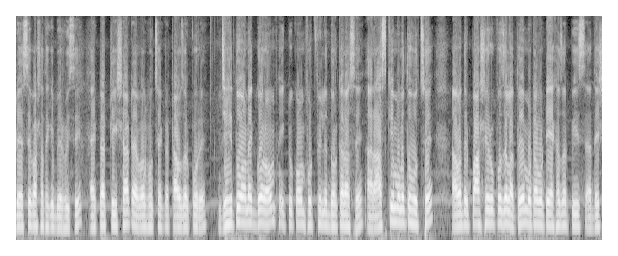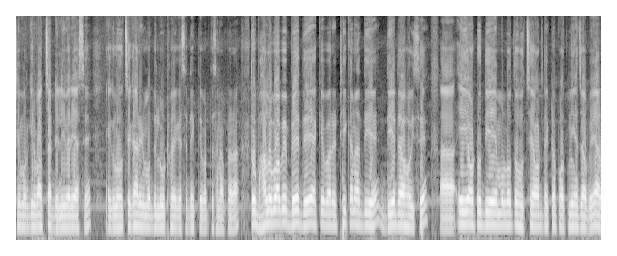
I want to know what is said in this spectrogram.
ড্রেসে বাসা থেকে বের হয়েছি একটা টি শার্ট এবং হচ্ছে একটা ট্রাউজার পরে। যেহেতু অনেক গরম, একটু কমফোর্ট ফিলের দরকার আছে। আর আজকে মূলত হচ্ছে আমাদের পাশের উপজেলাতে মোটামুটি এক হাজার পিস দেশি মুরগির বাচ্চার ডেলিভারি আছে। এগুলো হচ্ছে গাড়ির মধ্যে লুট হয়ে গেছে, দেখতে পারতেছেন আপনারা। তো ভালোভাবে বেঁধে একেবারে ঠিকানা দিয়ে দিয়ে দেওয়া হয়েছে। এই অটো দিয়ে মূলত হচ্ছে অর্ধেকটা পথ নিয়ে যাবে, আর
